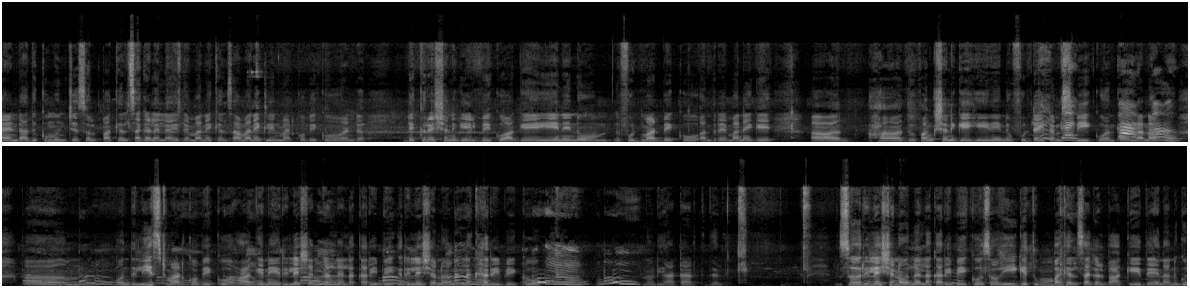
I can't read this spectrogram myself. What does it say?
ಆ್ಯಂಡ್ ಅದಕ್ಕೂ ಮುಂಚೆ ಸ್ವಲ್ಪ ಕೆಲಸಗಳೆಲ್ಲ ಇದೆ. ಮನೆ ಕೆಲಸ, ಮನೆ ಕ್ಲೀನ್ ಮಾಡ್ಕೋಬೇಕು ಆ್ಯಂಡ್ ಡೆಕೋರೇಷನ್ಗೆ ಹೇಳಬೇಕು. ಹಾಗೆ ಏನೇನು ಫುಡ್ ಮಾಡಬೇಕು ಅಂದರೆ ಮನೆಗೆ ಅದು ಫಂಕ್ಷನ್ಗೆ ಏನೇನು ಫುಡ್ ಐಟಮ್ಸ್ ಬೇಕು ಅಂತ ಎಲ್ಲ ನಾವು ಒಂದು ಲೀಸ್ಟ್ ಮಾಡ್ಕೋಬೇಕು. ಹಾಗೆಯೇ ರಿಲೇಷನ್ಗಳನ್ನೆಲ್ಲ ಕರಿಬೇಕು ರಿಲೇಷನ್ ಅವ್ರನ್ನೆಲ್ಲ ಕರಿಬೇಕು. ನೋಡಿ, ಆಟ ಆಡ್ತಿದ್ದಾನೆ. ಸೊ ರಿಲೇಷನ್ ಅವ್ರನ್ನೆಲ್ಲ ಕರಿಬೇಕು. ಸೊ ಹೀಗೆ ತುಂಬ ಕೆಲಸಗಳು ಬಾಕಿ ಇದೆ. ನನಗೂ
